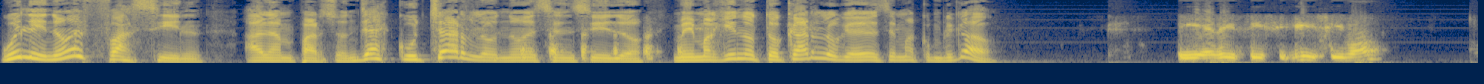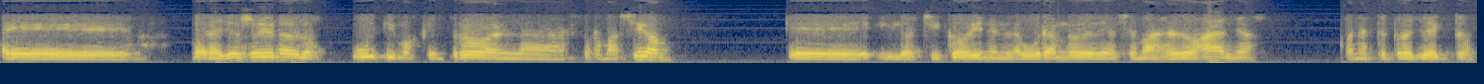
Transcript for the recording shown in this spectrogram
Willy, no es fácil Alan Parsons. Ya escucharlo no es sencillo. Me imagino tocarlo que debe ser más complicado. Y es dificilísimo. Eh, bueno, yo soy uno de los últimos que entró en la formación eh, y los chicos vienen laburando desde hace más de dos años con este proyecto.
